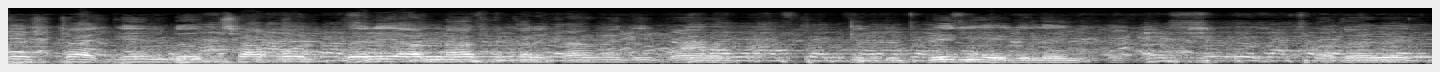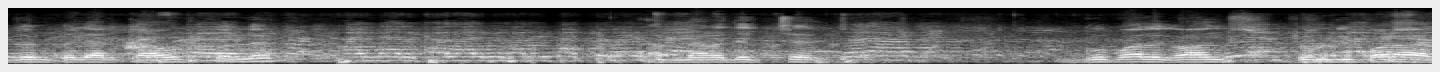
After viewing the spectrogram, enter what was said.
চেষ্টা, কিন্তু সাপোর্ট পেরিয়ে আর না থাকার কারণে দীপায়ন কিন্তু পেরিয়ে গেলেন। অতএব একজন প্লেয়ারকে আউট করলেন। আপনারা দেখছেন গোপালগঞ্জ টুঙ্গিপাড়ার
